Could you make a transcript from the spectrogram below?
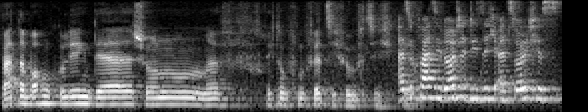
Wir hatten aber auch einen Kollegen, der schon äh, Richtung 45, 50. Also quasi Leute, die sich als solches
